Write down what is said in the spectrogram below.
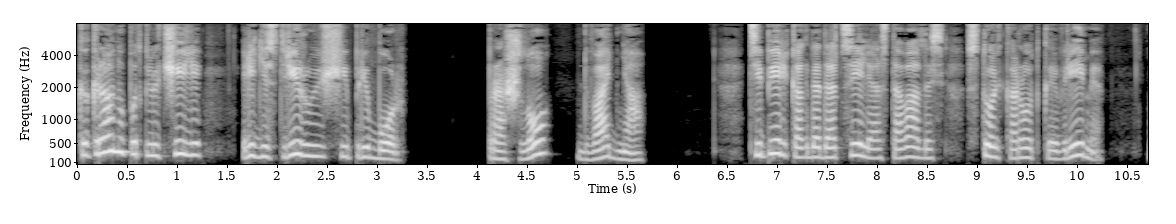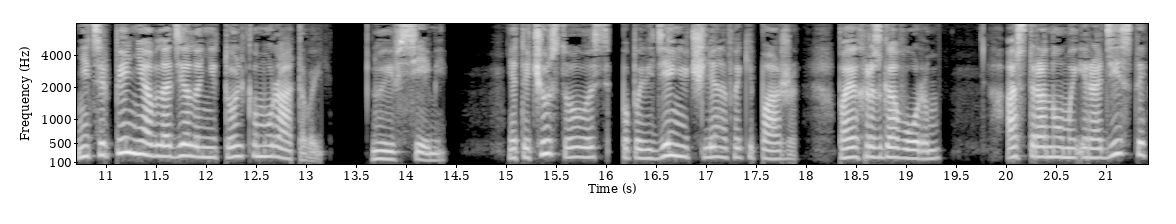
К экрану подключили регистрирующий прибор. Прошло два дня. Теперь, когда до цели оставалось столь короткое время, нетерпение овладело не только Муратовой, но и всеми. Это чувствовалось по поведению членов экипажа, по их разговорам. Астрономы и радисты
